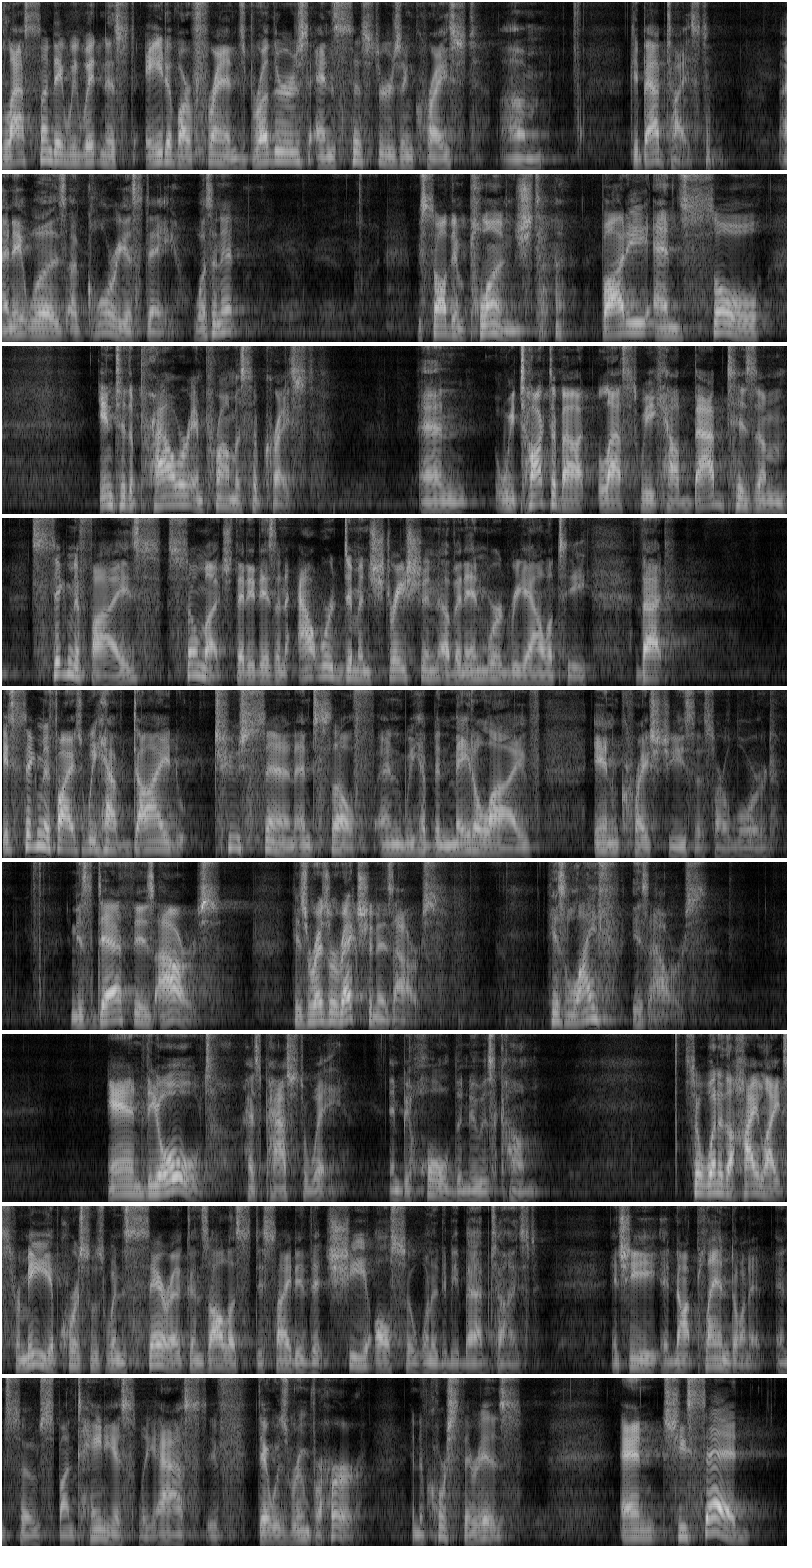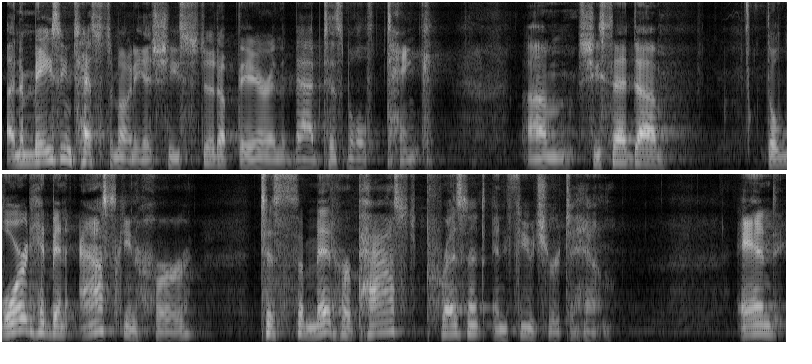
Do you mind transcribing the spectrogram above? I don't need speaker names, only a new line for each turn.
Last Sunday, we witnessed eight of our friends, brothers and sisters in Christ, um, get baptized. And it was a glorious day, wasn't it? We saw them plunged, body and soul, into the power and promise of Christ. And we talked about last week how baptism signifies so much that it is an outward demonstration of an inward reality that it signifies we have died to sin and self, and we have been made alive in Christ Jesus our Lord. And his death is ours, his resurrection is ours, his life is ours. And the old has passed away, and behold, the new has come. So, one of the highlights for me, of course, was when Sarah Gonzalez decided that she also wanted to be baptized. And she had not planned on it, and so spontaneously asked if there was room for her. And of course, there is. And she said an amazing testimony as she stood up there in the baptismal tank. Um, she said, uh, The Lord had been asking her to submit her past, present, and future to Him. And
